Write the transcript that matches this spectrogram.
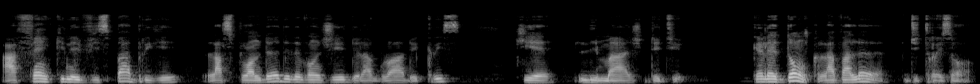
afin qu'ils ne visent pas briller la splendeur de l'évangile de la gloire de Christ, qui est l'image de Dieu. Quelle est donc la valeur du trésor?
